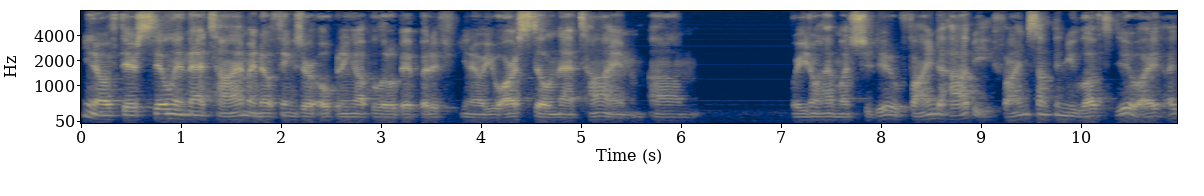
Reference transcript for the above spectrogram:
you know, if they're still in that time, I know things are opening up a little bit, but if you know you are still in that time um, where you don't have much to do, find a hobby, find something you love to do. I, I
